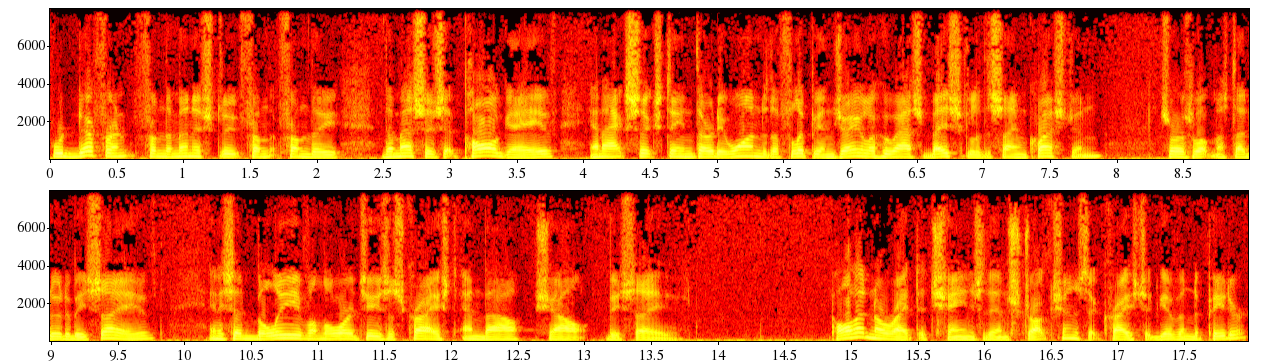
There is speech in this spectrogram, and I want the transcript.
were different from the ministry from from the the message that Paul gave in Acts 16:31 to the Philippian jailer who asked basically the same question, "Sirs, what must I do to be saved?" And he said, "Believe on the Lord Jesus Christ, and thou shalt be saved." Paul had no right to change the instructions that Christ had given to Peter,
